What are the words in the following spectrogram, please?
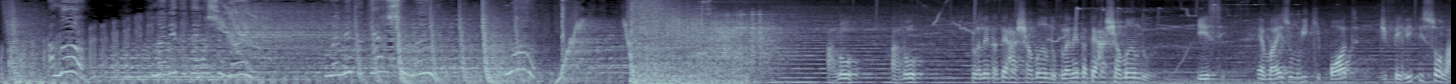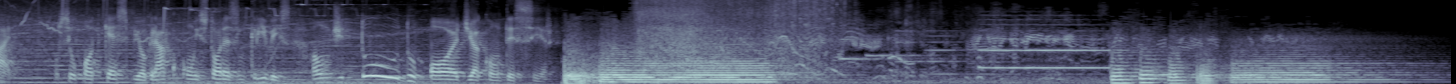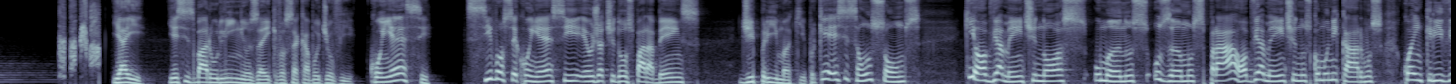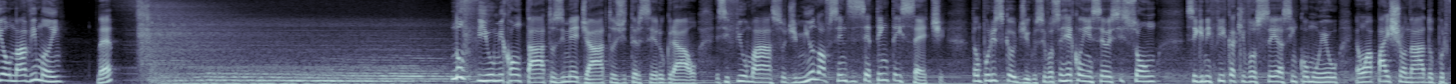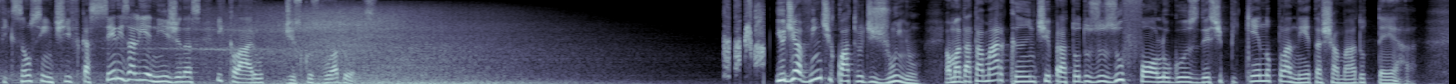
Alô? Planeta Terra chamando. Planeta Terra chamando. Alô? Alô? Alô? Planeta Terra chamando, Planeta Terra chamando. Esse é mais um Wikipod de Felipe Solari, o seu podcast biográfico com histórias incríveis onde tudo pode acontecer. E aí? E esses barulhinhos aí que você acabou de ouvir? Conhece? Se você conhece, eu já te dou os parabéns de prima aqui, porque esses são os sons que obviamente nós humanos usamos para obviamente nos comunicarmos com a incrível nave mãe, né? No filme Contatos Imediatos de Terceiro Grau, esse filmaço de 1977. Então por isso que eu digo, se você reconheceu esse som, significa que você, assim como eu, é um apaixonado por ficção científica, seres alienígenas e, claro, discos voadores. E o dia 24 de junho é uma data marcante para todos os ufólogos deste pequeno planeta chamado Terra.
